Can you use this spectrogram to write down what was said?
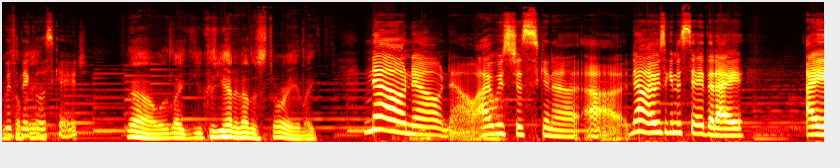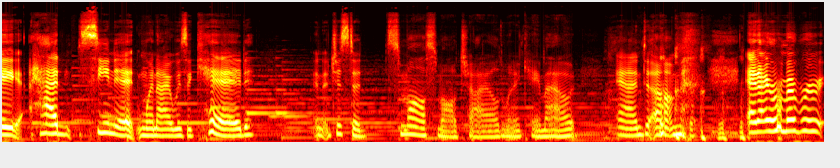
with something? Nicolas Cage. No, like because you had another story. Like No, no, no. I was just gonna. Uh, no, I was gonna say that I, I had seen it when I was a kid, and just a small, small child when it came out, and um, and I remember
